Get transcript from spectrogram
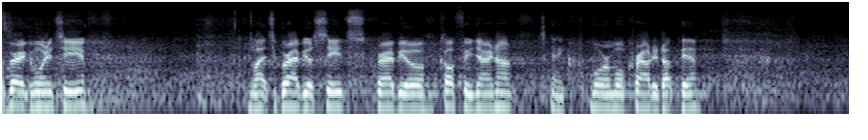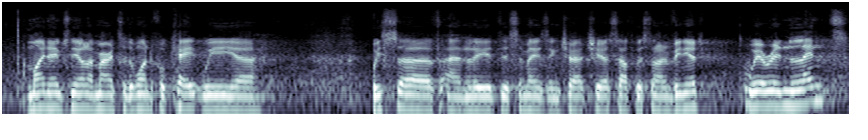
A very good morning to you. You'd like to grab your seats, grab your coffee donut. It's getting more and more crowded up here. My name's Neil. I'm married to the wonderful Kate. We, uh, we serve and lead this amazing church here, Southwest London Vineyard. We're in Lent.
